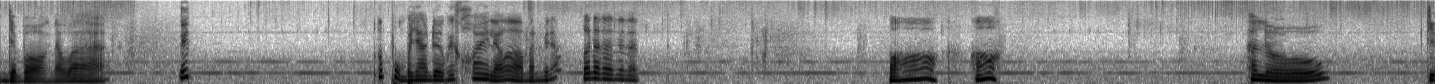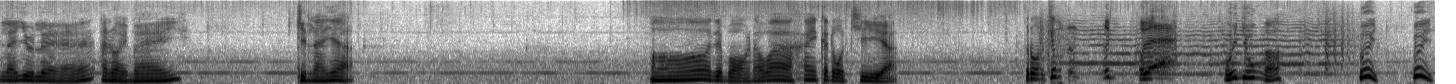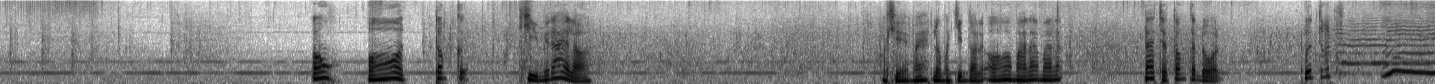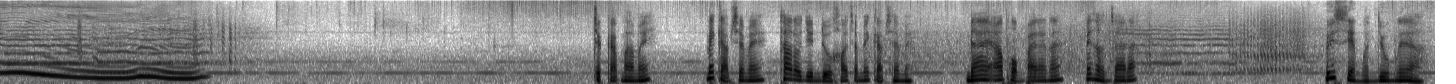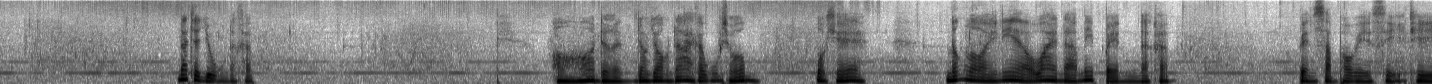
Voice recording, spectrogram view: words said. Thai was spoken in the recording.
อย่าบอกนะว่าเอ๊ะแล้วผมพยายามเดินค่อยๆแล้วอะ มันไม่ได้เออนั่นนั่นนั่นอ๋อ อ๋อ ฮัลโหล กินอะไรอยู่เหรอ อร่อยไหม กินอะไรอะ อ๋อ จะบอกนะว่าให้กระโดดขี่อะ กระโดดขึ้นเอ้ยเอ้ยอุ้ยยุงเหรอ เฮ้ย เฮ้ย เอ้า อ๋อ ต้องกระขี่ไม่ได้เหรอ โอเคไหมลงมากินต่อเลย อ๋อ มาแล้วมาแล้วน่าจะต้องกระโดด จะกลับมาไหม ไม่กลับใช่ไหม ถ้าเรายืนดูเขาจะไม่กลับใช่ไหม ได้เอาผมไปแล้วนะ ไม่สนใจแล้วเฮ้ยเสียงเหมือนยุงเลยอะ น่าจะยุงนะครับ อ๋อเดินย่องๆได้ครับคุณผู้ชม โอเค น้องลอยเนี่ยว่ายน้ำไม่เป็นนะครับ เป็นสัมภเวสีที่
